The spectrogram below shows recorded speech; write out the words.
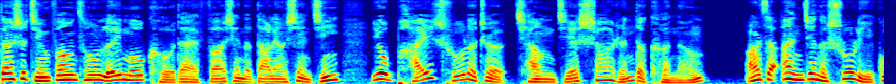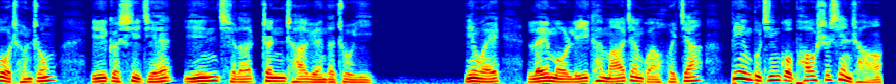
但是警方从雷某口袋发现的大量现金，又排除了这抢劫杀人的可能。而在案件的梳理过程中，一个细节引起了侦查员的注意。因为雷某离开麻将馆回家，并不经过抛尸现场，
